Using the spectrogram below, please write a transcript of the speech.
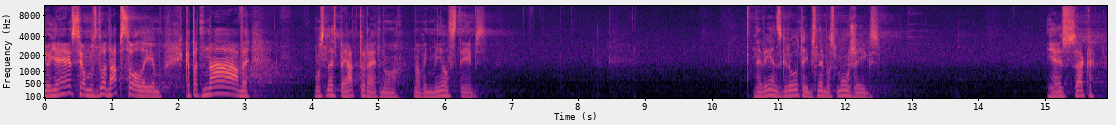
Jo Jēzus jau mums dod apsolījumu, ka pat nāve mūs nespēja atturēt no, no viņa mīlestības. Nevienas grūtības nebūs mūžīgas. Jēzus saka, ka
